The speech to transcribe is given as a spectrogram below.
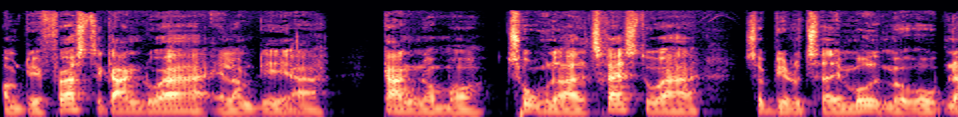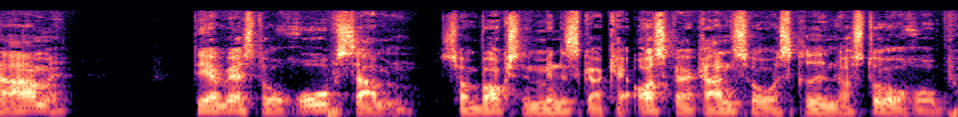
Om det er første gang, du er her, eller om det er gang nummer 250, du er her, så bliver du taget imod med åbne arme. Det her med at stå og råbe sammen som voksne mennesker, kan også være grænseoverskridende og stå og råbe,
